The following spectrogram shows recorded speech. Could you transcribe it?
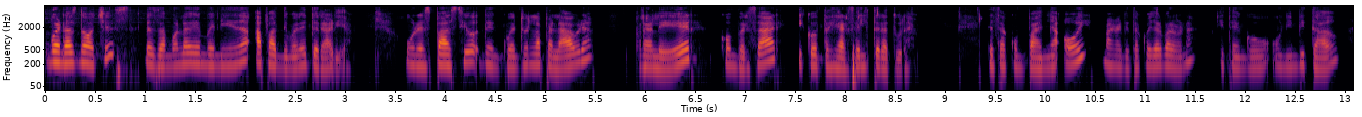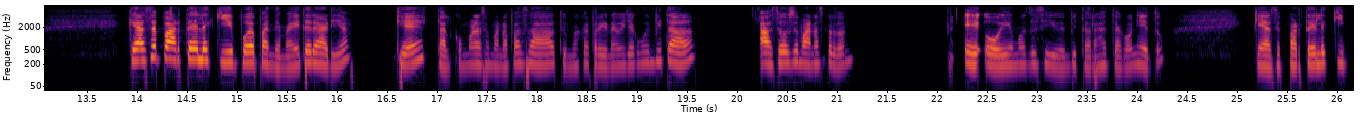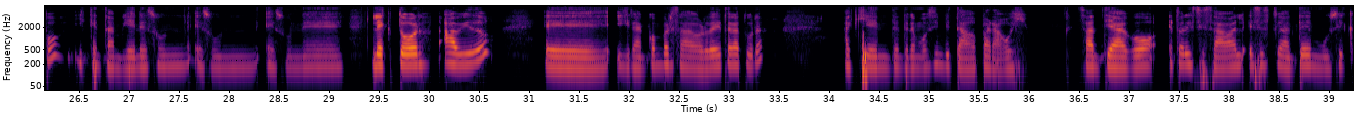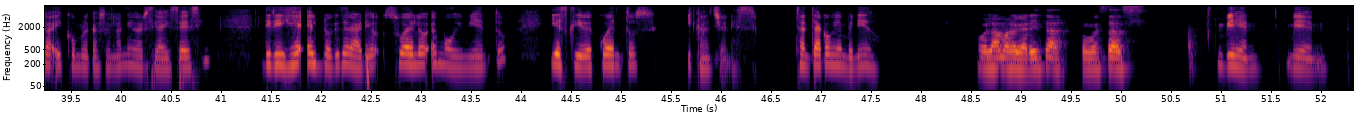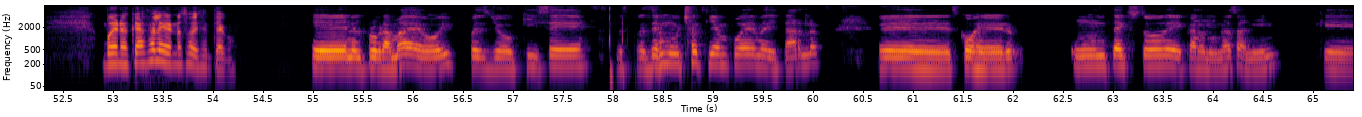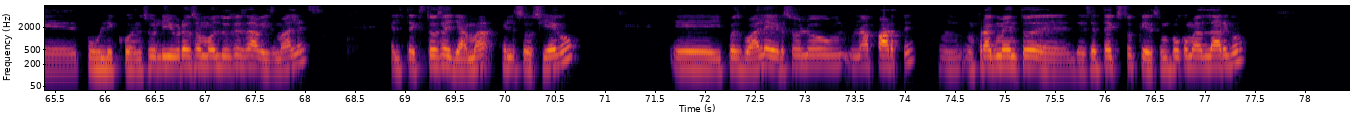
Buenas noches, les damos la bienvenida a Pandemia Literaria, un espacio de encuentro en la palabra para leer, conversar y contagiarse de literatura. Les acompaña hoy Margarita Cuellar Barona y tengo un invitado que hace parte del equipo de Pandemia Literaria, que tal como la semana pasada tuvimos a Catalina Villa como invitada, hace dos semanas, perdón, eh, hoy hemos decidido invitar a Santiago Nieto, que hace parte del equipo y que también es un, es un, es un eh, lector ávido eh, y gran conversador de literatura, a quien tendremos invitado para hoy. Santiago Toristizábal es estudiante de música y comunicación en la Universidad ICESI, dirige el blog literario Suelo en Movimiento y escribe cuentos y canciones. Santiago, bienvenido. Hola Margarita, ¿cómo estás? Bien, bien. Bueno, ¿qué vas a leernos hoy, Santiago? Eh, en el programa de hoy, pues yo quise, después de mucho tiempo de meditarlo, eh, escoger un texto de Carolina Sanín que publicó en su libro Somos Luces Abismales. El texto se llama El Sosiego eh, y pues voy a leer solo una parte, un, fragmento de, ese texto que es un poco más largo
